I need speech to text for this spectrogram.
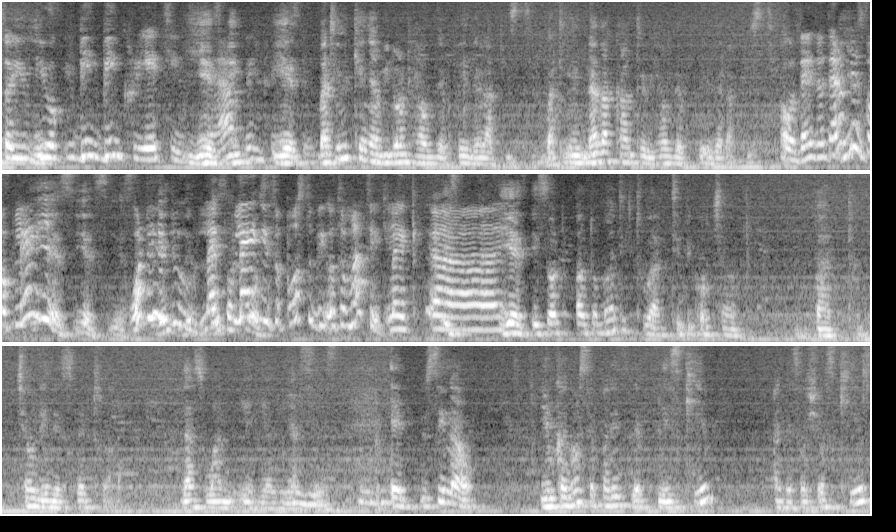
So you Yes. you being being creative. Yes, yeah? in- being yes. But in Kenya, we don't have the play therapist. But in another country, we have the play therapist. Oh, there's a therapist yes. for play. Yes, yes, yes. What do you do? Like playing is supposed to be automatic. Like uh, It's- yes, it's not automatic to a typical child, but to child in the spectrum, that's one area we Mhm. assess. Mhm. And you see now, you cannot separate the play skill and the social skills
